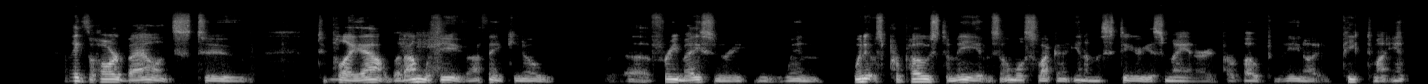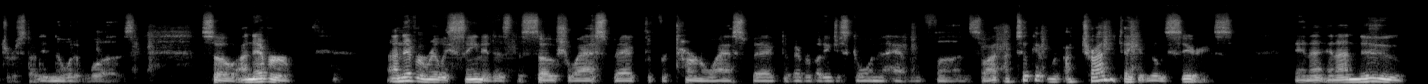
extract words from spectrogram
I think it's a hard balance to to play out, but I'm with you. I think you know uh, Freemasonry when when it was proposed to me, it was almost like a, in a mysterious manner. It provoked me, you know, it piqued my interest. I didn't know what it was. So I never I never really seen it as the social aspect, the fraternal aspect of everybody just going and having fun. So I, I took it, I tried to take it really serious. And I, and I knew,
